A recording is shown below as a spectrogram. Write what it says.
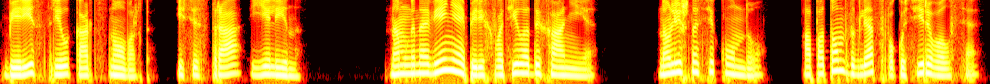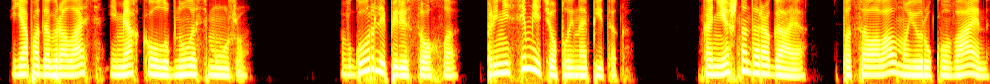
Берис Стрил Карт Сновард, и сестра Елин. На мгновение перехватило дыхание но лишь на секунду. А потом взгляд сфокусировался. Я подобралась и мягко улыбнулась мужу. В горле пересохло. Принеси мне теплый напиток. Конечно, дорогая, поцеловал мою руку Вайн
